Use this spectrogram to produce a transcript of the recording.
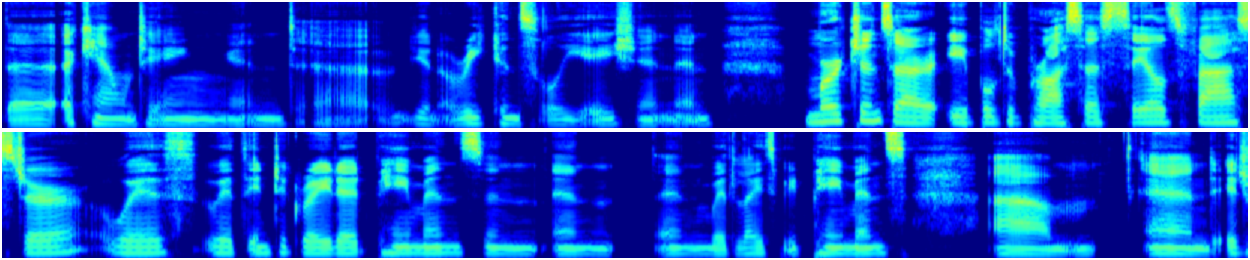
the accounting and uh, you know reconciliation. And merchants are able to process sales faster with with integrated payments and and and with Lightspeed payments. Um, and it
